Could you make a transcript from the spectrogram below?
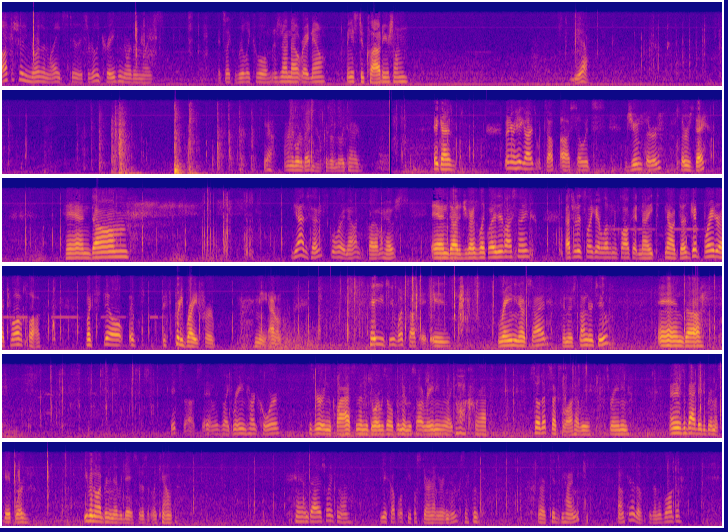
I'll have to show you Northern Lights, too. It's really crazy Northern Lights. It's, like, really cool. There's none out right now. I think it's too cloudy or something. Yeah. Yeah, I'm gonna go to bed now because I'm really tired. Hey guys. Anyway, hey guys, what's up? Uh, so it's June 3rd, Thursday. And, um, yeah, I just to school right now. I just got out of my house. And, uh, did you guys like what I did last night? That's what it's like at 11 o'clock at night. Now, it does get brighter at 12 o'clock. But still, it's, it's pretty bright for me. I don't know. Hey YouTube, what's up? It is raining outside, and there's thunder too. And, uh, it sucks. It was like raining hardcore because we were in class and then the door was open and we saw it raining. We're like, oh crap. So that sucks a lot we it's raining. And it was a bad day to bring my skateboard. Even though I bring it every day, so it doesn't really count. And uh, there's probably gonna be a couple of people staring at me right now because I think there are kids behind me. I don't care though because I'm a vlogger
